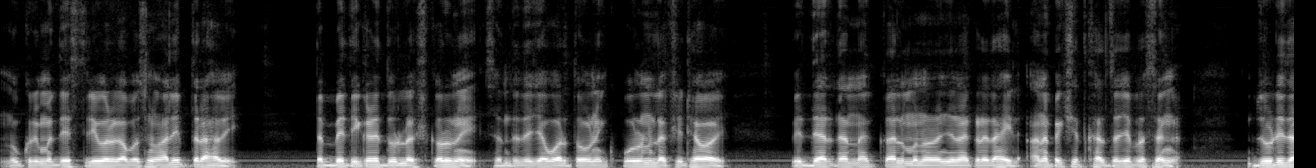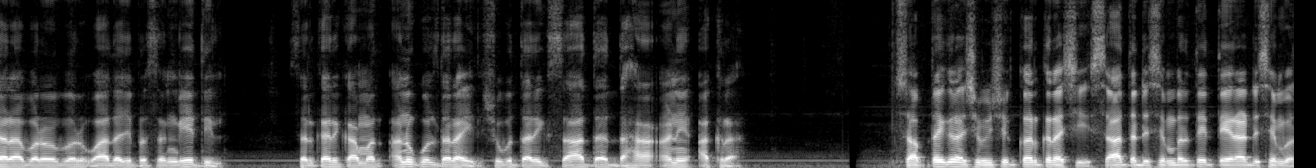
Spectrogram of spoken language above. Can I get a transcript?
नोकरीमध्ये स्त्रीवर्गापासून अलिप्त राहावे. तब्येतीकडे दुर्लक्ष करू नये. संततेच्या वर्तवणूक पूर्ण लक्ष ठेवावे. विद्यार्थ्यांना कल मनोरंजनाकडे राहील. अनपेक्षित खर्चाचे प्रसंग. जोडीदाराबरोबर वादाचे प्रसंग येतील. सरकारी कामात अनुकूलता राहील. शुभ तारीख सात दहा आणि अकरा. साप्ताहिक राशीविषयी कर्क राशी सात डिसेंबर ते तेरा डिसेंबर.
